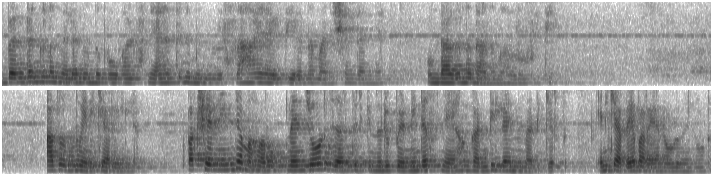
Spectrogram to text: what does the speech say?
ബന്ധങ്ങൾ നിലനിന്ന് പോകാൻ സ്നേഹത്തിന് മുന്നിൽ നിസ്സഹായരായിത്തീരുന്ന മനുഷ്യൻ തന്നെ ഉണ്ടാകുന്നതാണ് മെഹറു വിധി. അതൊന്നും എനിക്കറിയില്ല. പക്ഷേ നിന്റെ മെഹറും നെഞ്ചോട് ചേർത്തിരിക്കുന്ന ഒരു പെണ്ണിന്റെ സ്നേഹം കണ്ടില്ല എന്ന് നടിക്കരുത്. എനിക്കതേ പറയാനുള്ളൂ നിന്നോട്.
